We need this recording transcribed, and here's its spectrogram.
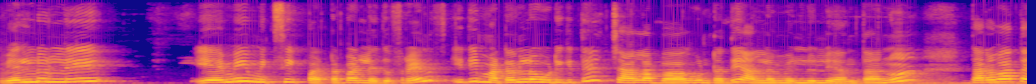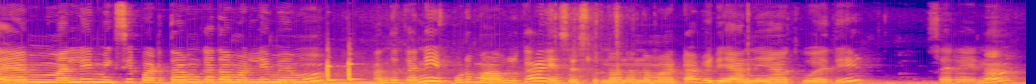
వెల్లుల్లి ఏమీ మిక్సీకి పట్టపడలేదు ఫ్రెండ్స్. ఇది మటన్లో ఉడికితే చాలా బాగుంటుంది అల్లం వెల్లుల్లి అంతాను. తర్వాత మళ్ళీ మిక్సీ పడతాం కదా మళ్ళీ మేము. అందుకని ఇప్పుడు మామూలుగా వేసేస్తున్నాను అన్నమాట బిర్యానీ ఆకు అది. సరేనా?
